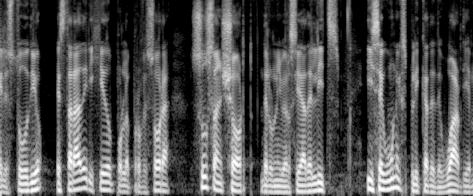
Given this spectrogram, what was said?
El estudio estará dirigido por la profesora Susan Short de la Universidad de Leeds y según explica The Guardian,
